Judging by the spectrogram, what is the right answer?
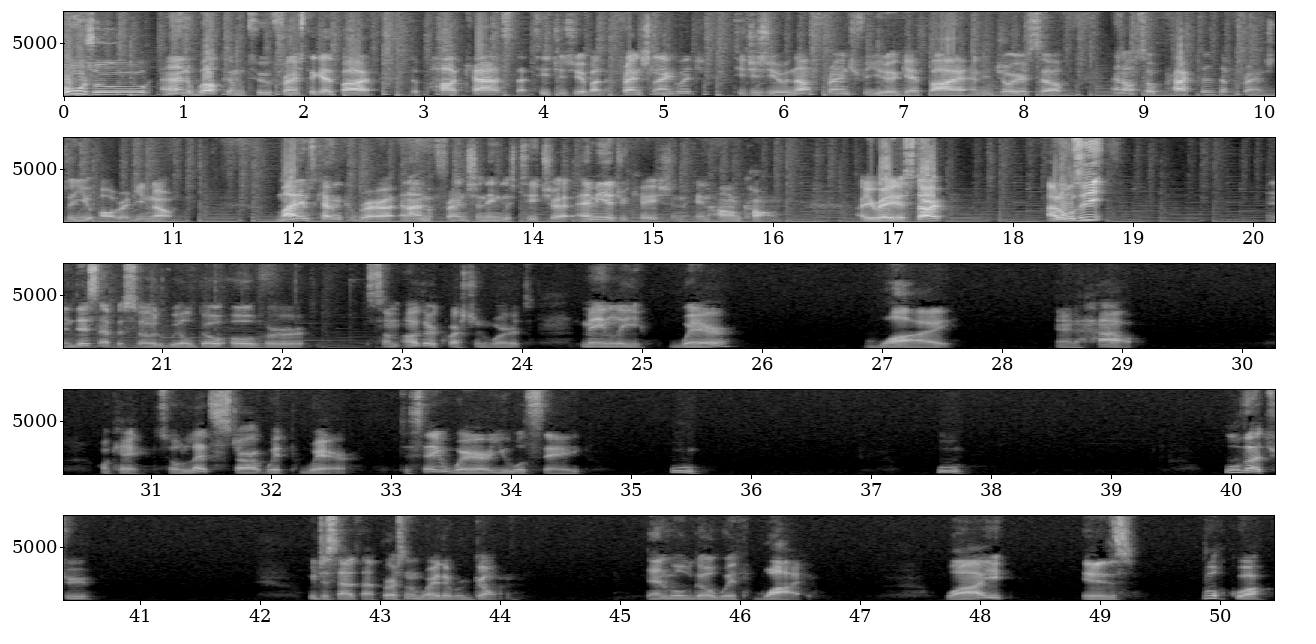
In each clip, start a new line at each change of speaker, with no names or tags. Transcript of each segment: Bonjour and welcome to French to Get By, the podcast that teaches you about the French language, teaches you enough French for you to get by and enjoy yourself, and also practice the French that you already know. My name is Kevin Cabrera and I'm a French and English teacher at ME Education in Hong Kong. Are you ready to start? Allons-y! And in this episode, we'll go over some other question words, mainly where, why, and how. Okay, so let's start with where. To say where, you will say où. Où. Où vas-tu? We just asked that person where they were going. Then we'll go with why. Why is pourquoi.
